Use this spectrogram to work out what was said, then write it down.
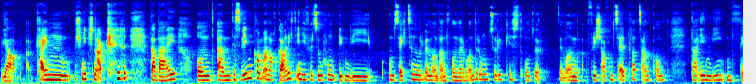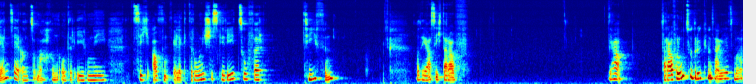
ja, kein Schnickschnack dabei. Und ähm, deswegen kommt man auch gar nicht in die Versuchung, irgendwie um 16 Uhr, wenn man dann von der Wanderung zurück ist oder wenn man frisch auf dem Zeltplatz ankommt, da irgendwie einen Fernseher anzumachen oder irgendwie sich auf ein elektronisches Gerät zu vertiefen oder ja, sich darauf ja, darauf rumzudrücken, sage ich jetzt mal,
